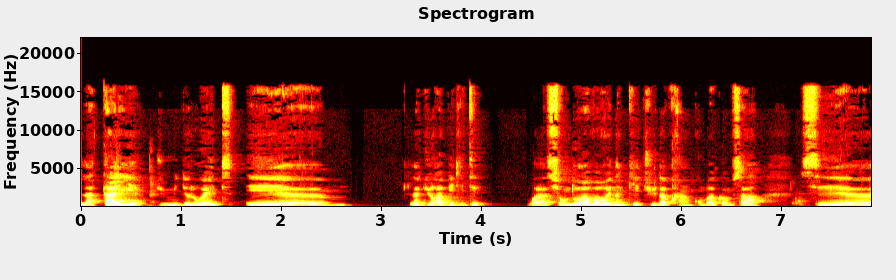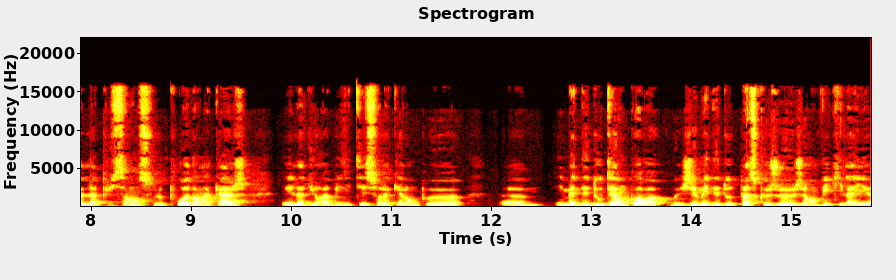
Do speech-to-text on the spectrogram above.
la taille du middleweight et la durabilité. Voilà, si on doit avoir une inquiétude après un combat comme ça, c'est la puissance, le poids dans la cage et la durabilité sur laquelle on peut émettre des doutes. Et encore, j'émets des doutes parce que j'ai envie qu'il aille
